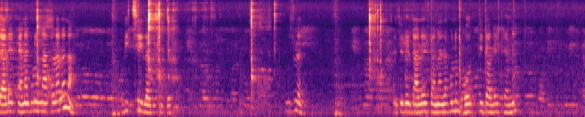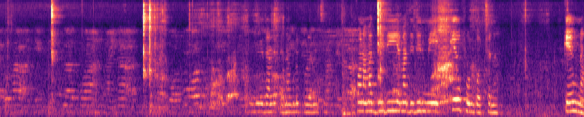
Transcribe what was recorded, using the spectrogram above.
ডালের ফেনাগুলো না ফেলালে না বিচ্ছিরি লাগে খেতে। বুঝলে? জন্য ডালের ফেনা, দেখো না, ভর্তি ডালের ফেনা। ডালের ফেনাগুলো পড়ে দিয়েছে এখন আমার দিদি, আমার দিদির মেয়ে কেউ ফোন করছে না। কেউ না।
